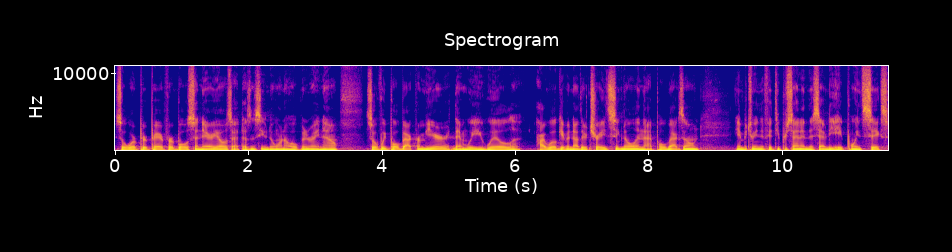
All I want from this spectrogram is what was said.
So we're prepared for both scenarios. That doesn't seem to want to open right now. So if we pull back from here, then we will. I will give another trade signal in that pullback zone, in between the 50% and the 78.6.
